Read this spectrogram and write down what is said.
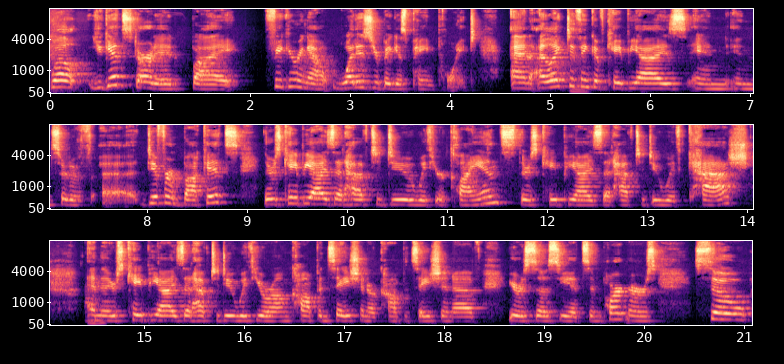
Well, you get started by figuring out what is your biggest pain point. And I like to think of KPIs in, in sort of uh, different buckets. There's KPIs that have to do with your clients, there's KPIs that have to do with cash, and there's KPIs that have to do with your own compensation or compensation of your associates and partners. So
